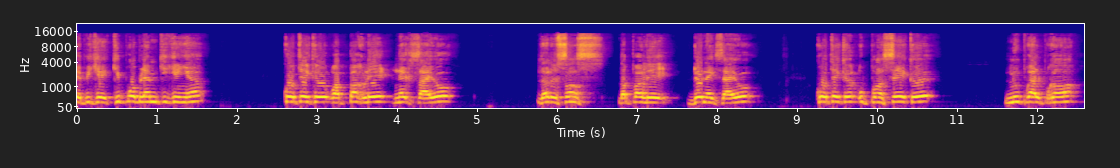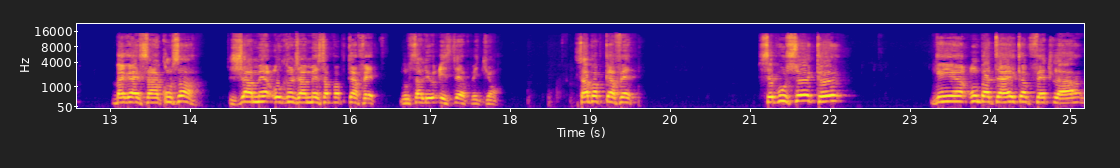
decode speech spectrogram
et puis qui problème qui gagne côté que on parler nexayo dans le sens de parler de nexayo côté que vous pensez que nous prenons prendre bagay ça comme ça. Jamais au grand jamais ça pas fait. Nous saluons Esther Pétion. Ça pas pas fait. C'est pour ce que a une bataille qu'a fait là,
